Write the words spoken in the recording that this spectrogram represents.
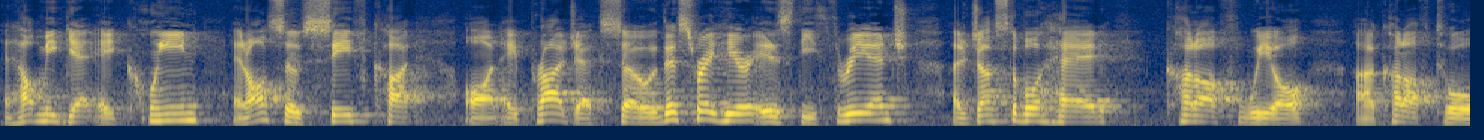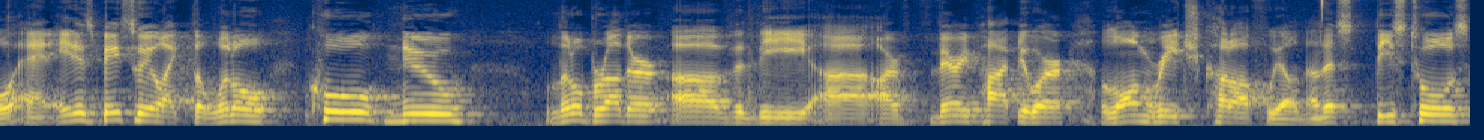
and help me get a clean and also safe cut on a project. So this right here is the three inch adjustable head cutoff wheel, uh, cutoff tool, and it is basically like the little cool new little brother of the uh, our very popular long reach cutoff wheel. Now this these tools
